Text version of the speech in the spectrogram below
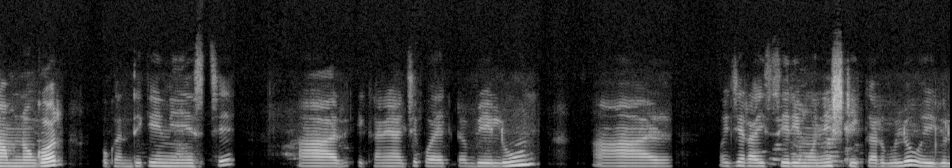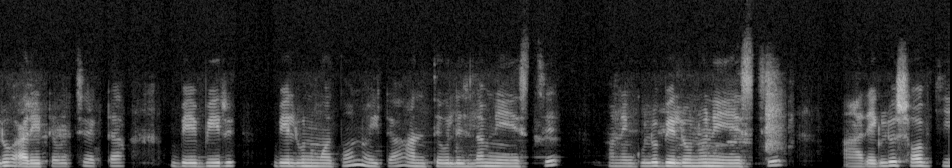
রামনগর। ওখান থেকে নিয়ে এসছে। আর এখানে আছে কয়েকটা বেলুন। আর ওই যে রাইস সেরিমনির স্টিকারগুলো ওইগুলো। আর এটা হচ্ছে একটা বেবির বেলুন মতন। ওইটা আনতে বলেছিলাম, নিয়ে এসছে। অনেকগুলো বেলুনও নিয়ে এসছে। আর এগুলো সব কি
